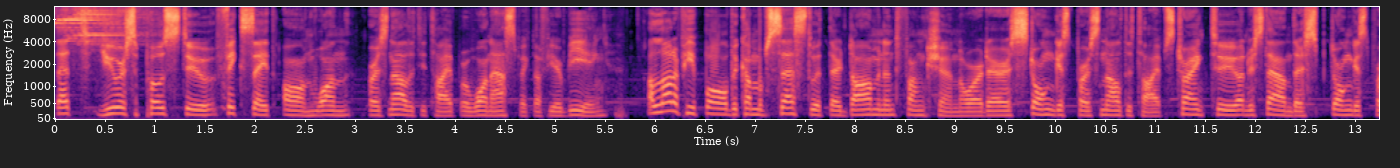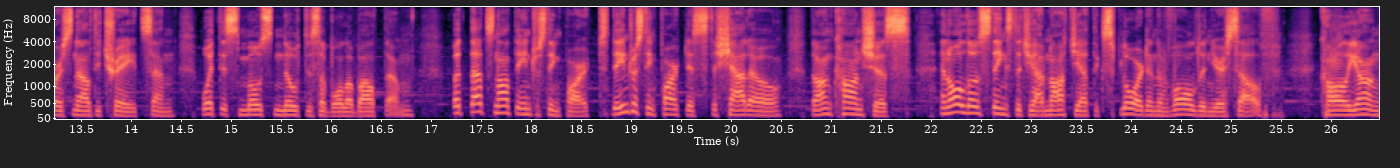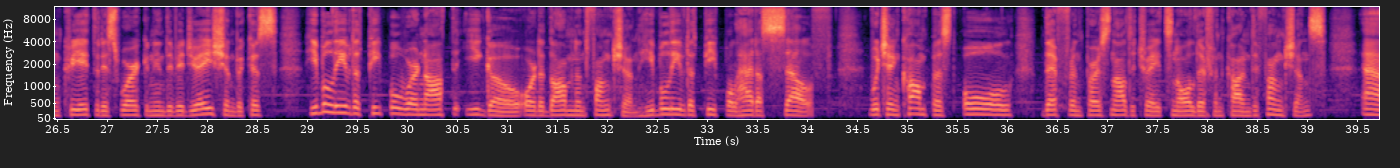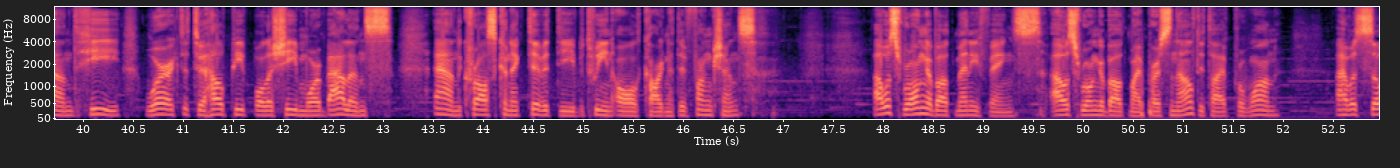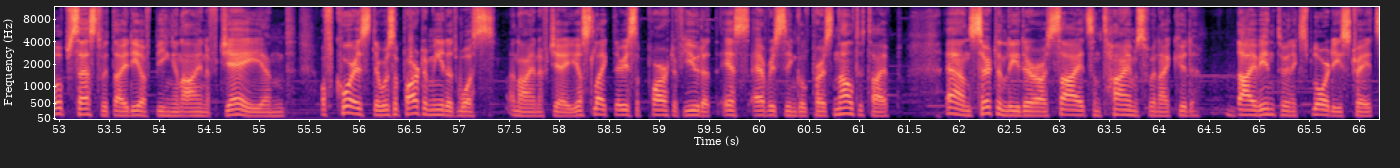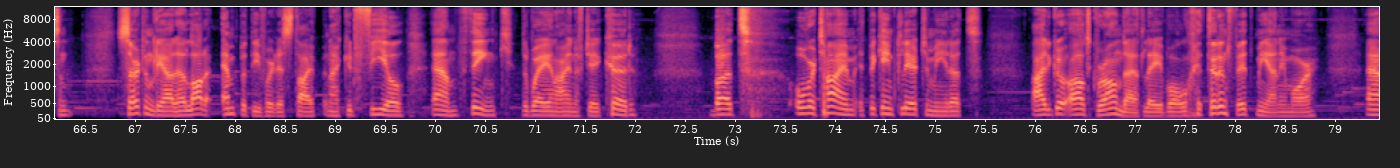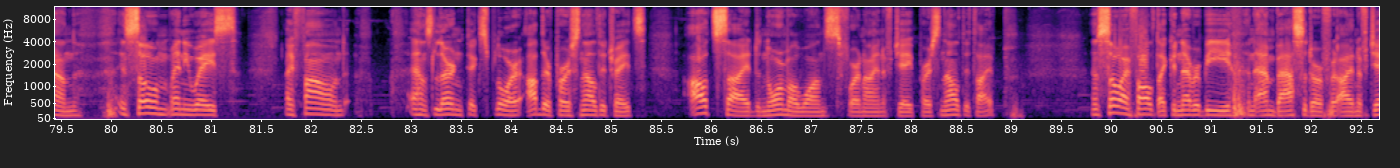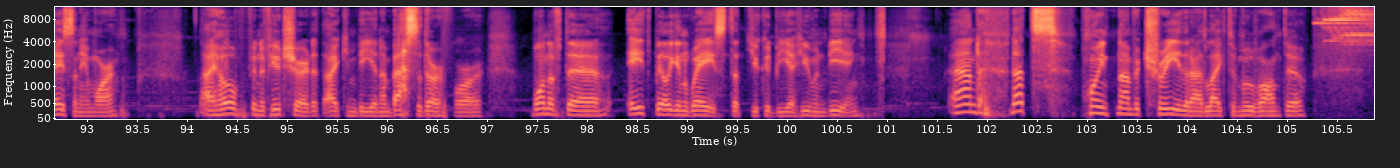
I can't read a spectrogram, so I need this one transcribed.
That you are supposed to fixate on one personality type or one aspect of your being. A lot of people become obsessed with their dominant function or their strongest personality types, trying to understand their strongest personality traits and what is most noticeable about them. But that's not the interesting part. The interesting part is the shadow, the unconscious, and all those things that you have not yet explored and evolved in yourself. Carl Jung created his work in individuation because he believed that people were not the ego or the dominant function. He believed that people had a self, which encompassed all different personality traits and all different cognitive functions. And he worked to help people achieve more balance and cross connectivity between all cognitive functions. I was wrong about many things. I was wrong about my personality type, for one. I was so obsessed with the idea of being an INFJ, and of course, there was a part of me that was an INFJ, just like there is a part of you that is every single personality type. And certainly, there are sides and times when I could dive into and explore these traits, and certainly, I had a lot of empathy for this type, and I could feel and think the way an INFJ could. But over time, it became clear to me that I'd outgrown that label, it didn't fit me anymore. And in so many ways, I found and learned to explore other personality traits outside the normal ones for an INFJ personality type. And so I felt I could never be an ambassador for INFJs anymore. I hope in the future that I can be an ambassador for one of the 8 billion ways that you could be a human being. And that's point number three that I'd like to move on to.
